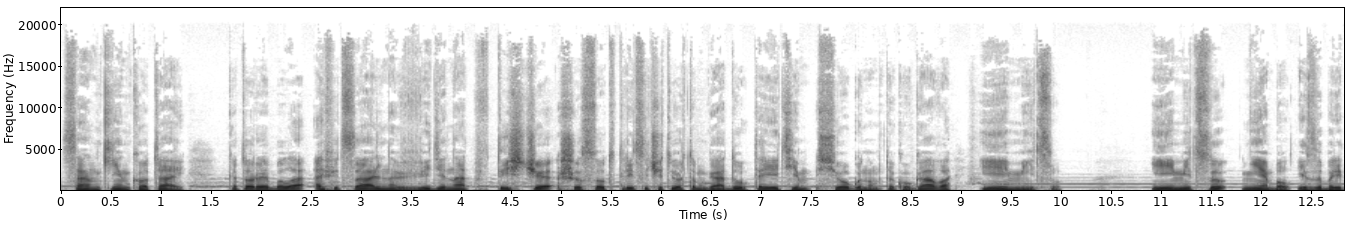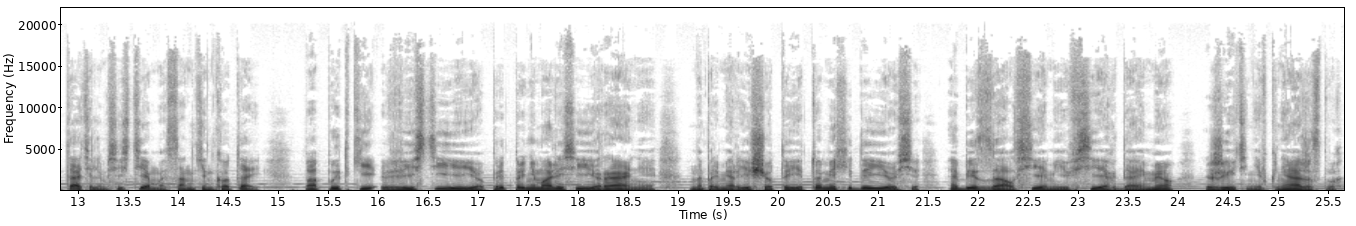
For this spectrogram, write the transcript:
Санкин-котай, которая была официально введена в 1634 году третьим сёгуном Токугава Иемицу. Иемицу не был изобретателем системы Санкин-Котай. Попытки ввести ее предпринимались и ранее. Например, еще Тоитоми Хидэёси обязал семьи всех даймё жить не в княжествах,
